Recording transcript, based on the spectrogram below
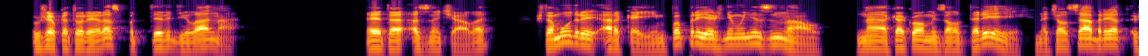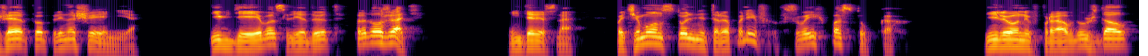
— уже в который раз подтвердила она. Это означало, что мудрый Аркаим по-прежнему не знал, на каком из алтарей начался обряд жертвоприношения и где его следует продолжать. Интересно, почему он столь нетороплив в своих поступках? Или он и вправду ждал,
